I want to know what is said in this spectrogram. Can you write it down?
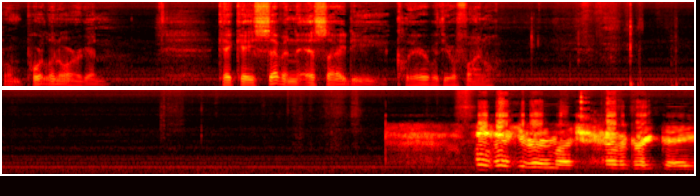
from Portland, Oregon. KK7 SID. Clear with your final. Well, thank you very much. Have a great day.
